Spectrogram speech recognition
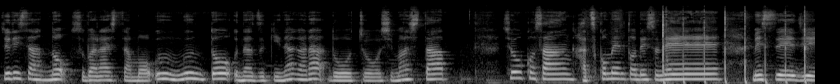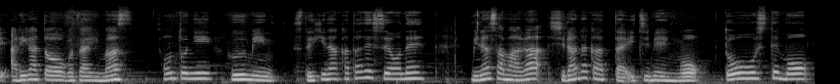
樹里さんの素晴らしさもうんうんとうなずきながら同調しました。翔子さん初コメントですね。メッセージありがとうございます。本当に風民素敵な方ですよね。皆様が知らなかった一面をどうしても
